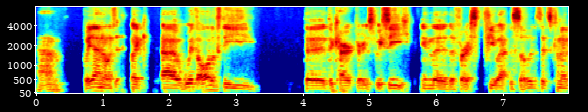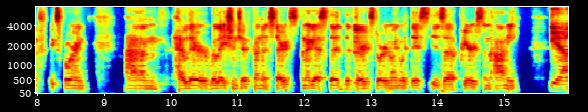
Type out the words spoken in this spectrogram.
Um, but yeah, no, it's like uh, with all of the the the characters we see in the the first few episodes. It's kind of exploring um how their relationship kind of starts. And I guess the the third storyline with this is uh, Pierce and Annie. Yeah.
